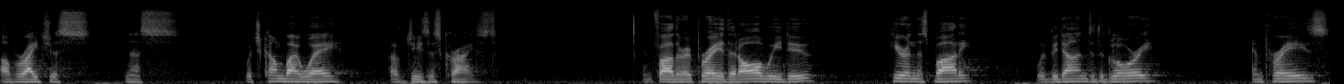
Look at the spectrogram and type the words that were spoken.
of righteousness, which come by way of Jesus Christ. And Father, I pray that all we do here in this body would be done to the glory and praise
